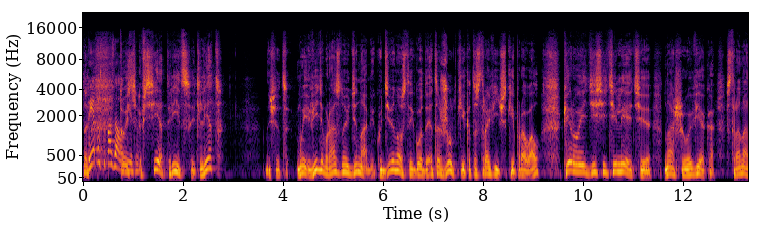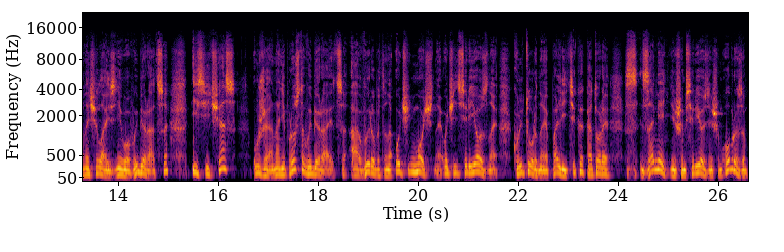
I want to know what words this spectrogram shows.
да. Я просто по залу То вижу. есть все 30 лет Значит, мы видим разную динамику. 90-е годы – это жуткий катастрофический провал. Первые десятилетия нашего века страна начала из него выбираться. И сейчас уже она не просто выбирается, а выработана очень мощная, очень серьезная культурная политика, которая с заметнейшим, серьезнейшим образом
